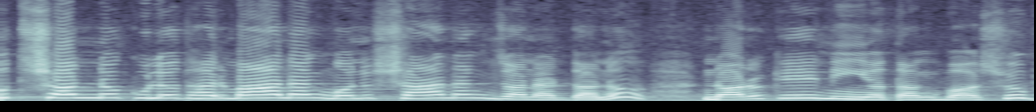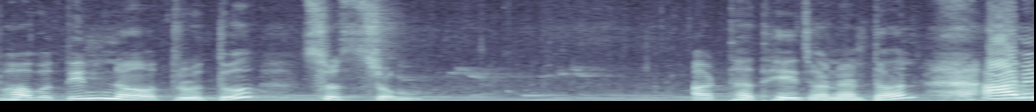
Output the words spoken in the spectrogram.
উৎসন্ন কুলধর্মানাং মনুষ্যানাং জনার্দন, নরকে নিয়তং বস ভবতীর্ণ ত্রুতু শ্রশ্রম অর্থাৎ হে জনার্দন, আমি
